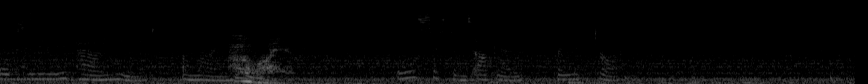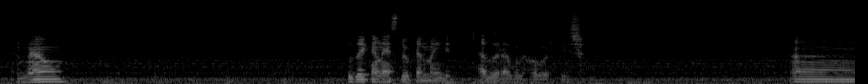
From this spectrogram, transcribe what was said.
Auxiliary power unit online. Oh boy. All systems are go for liftoff. And now take a nice look at my adorable hoverfish. Um,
